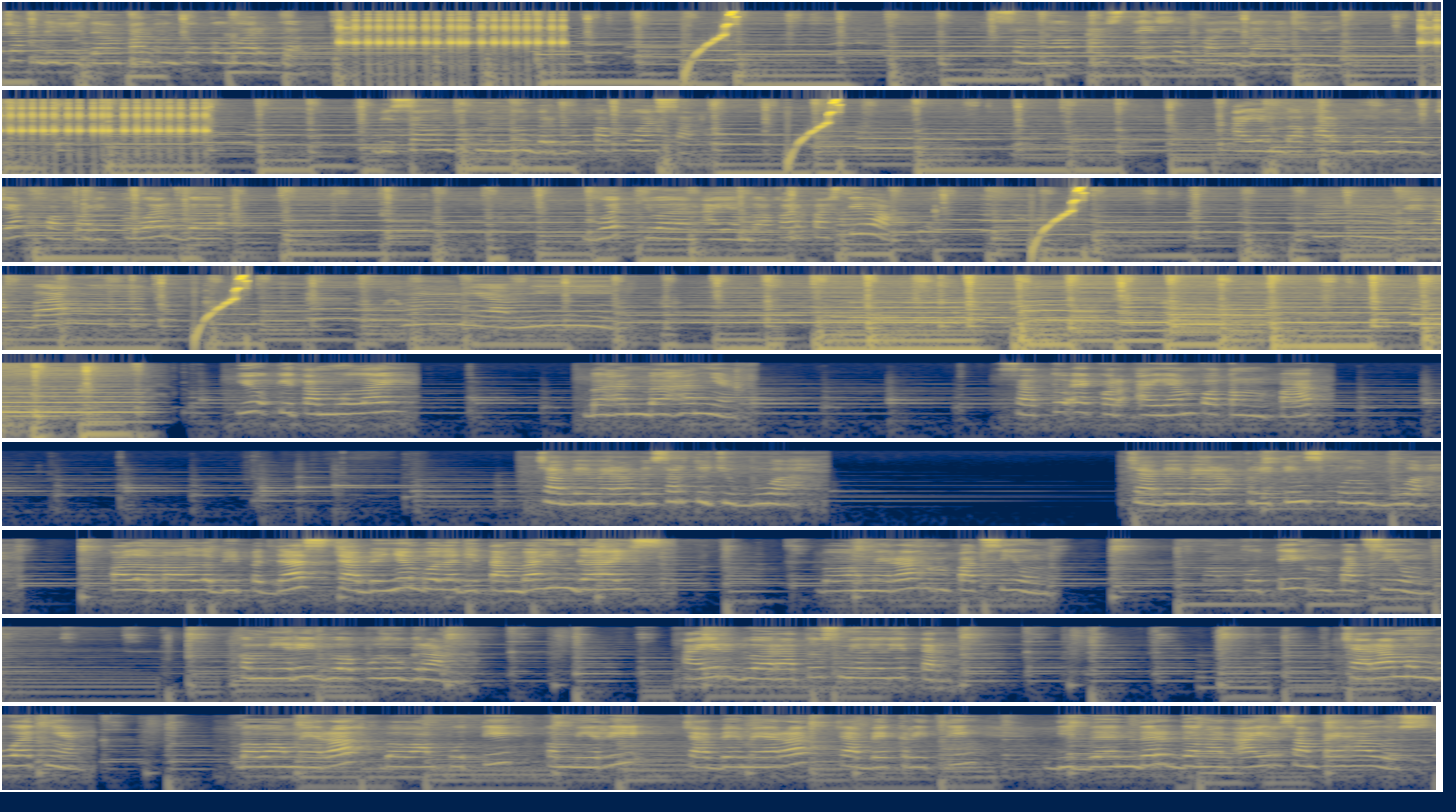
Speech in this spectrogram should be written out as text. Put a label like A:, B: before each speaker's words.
A: Cocok dihidangkan untuk keluarga. Semua pasti suka hidangan ini. Bisa untuk menu berbuka puasa. Ayam bakar bumbu rujak favorit keluarga. Buat jualan ayam bakar pasti laku. Kita mulai. Bahan-bahannya. Satu ekor ayam potong empat. Cabai merah besar 7 buah. Cabai merah keriting 10 buah. Kalau mau lebih pedas, cabenya boleh ditambahin guys. Bawang merah 4 siung. Bawang putih 4 siung. Kemiri 20 gram. Air 200 ml. Cara membuatnya. Bawang merah, bawang putih, kemiri, cabai merah, cabai keriting di blender dengan air sampai halus.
